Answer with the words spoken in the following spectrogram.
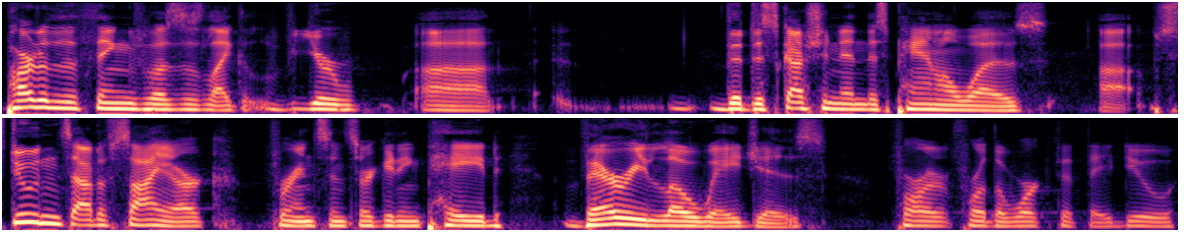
part of the things was is like your uh, the discussion in this panel was uh, students out of SciArc, for instance, are getting paid very low wages for for the work that they do,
